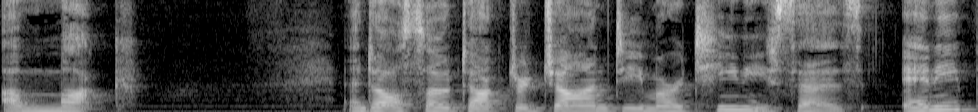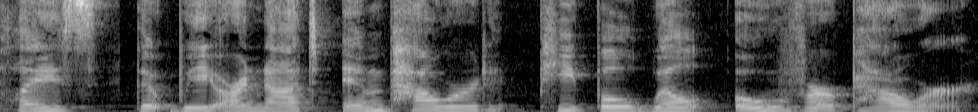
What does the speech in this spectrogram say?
amok. And also, Dr. John Demartini says any place that we are not empowered, people will overpower.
